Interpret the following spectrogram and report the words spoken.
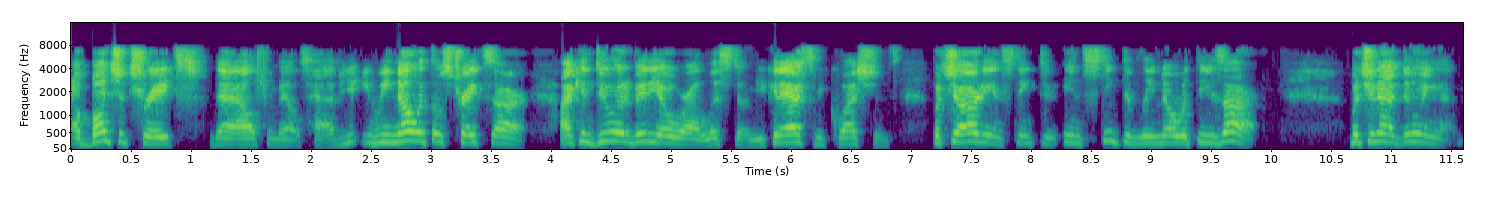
a bunch of traits that alpha males have. You, we know what those traits are. I can do a video where i list them. You can ask me questions but you already instinctive, instinctively know what these are. But you're not doing them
